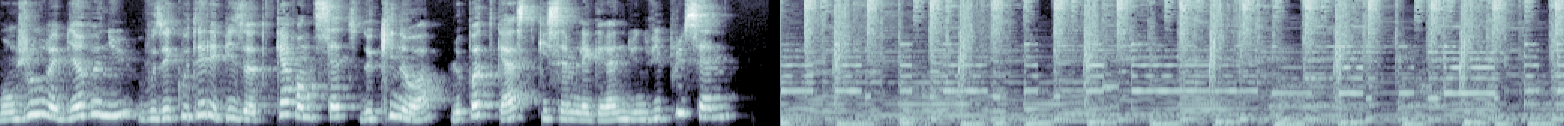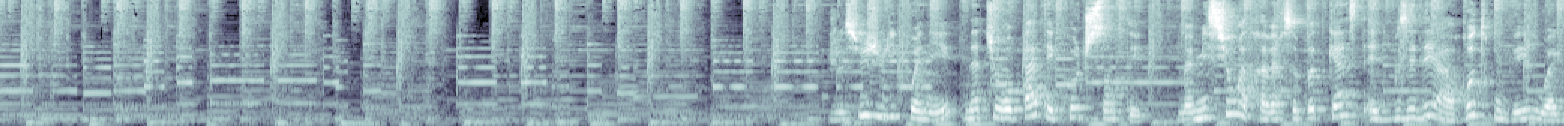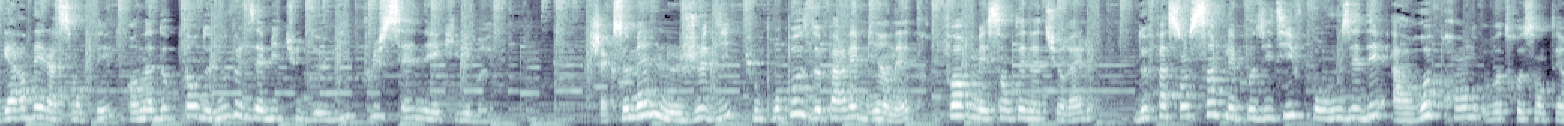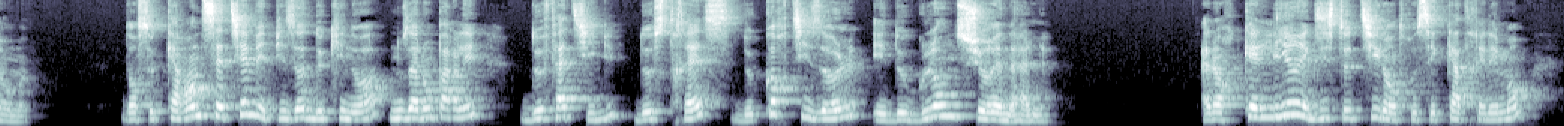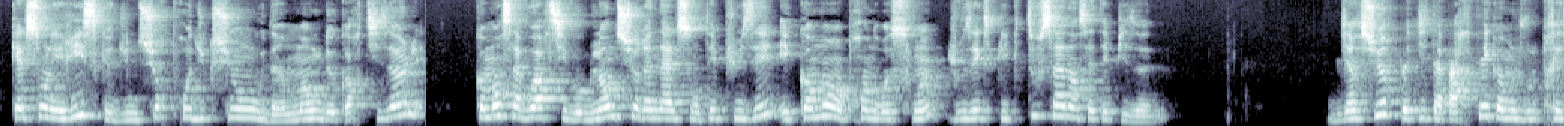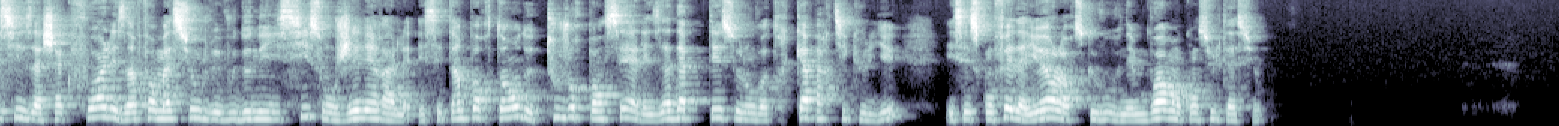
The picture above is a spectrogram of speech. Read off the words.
Bonjour et bienvenue. Vous écoutez l'épisode 47 de Quinoa, le podcast qui sème les graines d'une vie plus saine. Je suis Julie Coignet, naturopathe et coach santé. Ma mission à travers ce podcast est de vous aider à retrouver ou à garder la santé en adoptant de nouvelles habitudes de vie plus saines et équilibrées. Chaque semaine, le jeudi, je vous propose de parler bien-être, forme et santé naturelle de façon simple et positive pour vous aider à reprendre votre santé en main. Dans ce 47e épisode de Quinoa, nous allons parler de fatigue, de stress, de cortisol et de glandes surrénales. Alors, quel lien existe-t-il entre ces quatre éléments? Quels sont les risques d'une surproduction ou d'un manque de cortisol? Comment savoir si vos glandes surrénales sont épuisées et comment en prendre soin? Je vous explique tout ça dans cet épisode. Bien sûr, petit aparté, comme je vous le précise à chaque fois, les informations que je vais vous donner ici sont générales et c'est important de toujours penser à les adapter selon votre cas particulier et c'est ce qu'on fait d'ailleurs lorsque vous venez me voir en consultation.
